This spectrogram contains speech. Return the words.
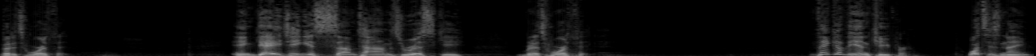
but it's worth it. Engaging is sometimes risky, but it's worth it. Think of the innkeeper. What's his name?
